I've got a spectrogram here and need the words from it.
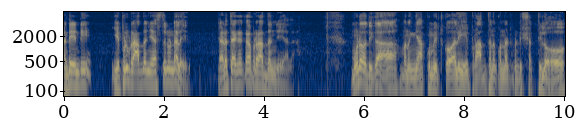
అంటే ఏంటి? ఎప్పుడు ప్రార్థన చేస్తూనే ఉండాలి. ఎడతెగక ప్రార్థన చేయాలి. మూడవదిగా మనం జ్ఞాపకం పెట్టుకోవాలి ప్రార్థనకు ఉన్నటువంటి శక్తిలో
